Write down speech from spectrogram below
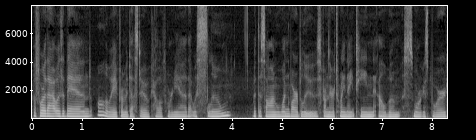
Before that was a band all the way from Modesto, California. That was Sloom with the song One Bar Blues from their 2019 album Smorgasbord.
